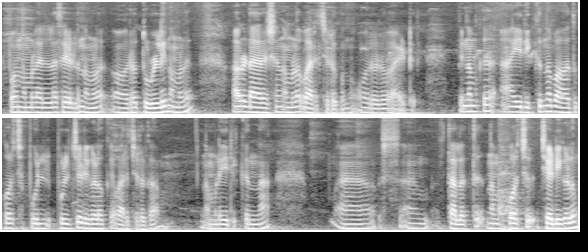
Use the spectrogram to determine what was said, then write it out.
അപ്പോൾ നമ്മൾ എല്ലാ സൈഡിലും നമ്മൾ ഓരോ തുള്ളി നമ്മൾ ആ ഒരു ഡയറക്ഷൻ നമ്മൾ വരച്ചെടുക്കുന്നു ഓരോരോ ആയിട്ട് പിന്നെ നമുക്ക് ആ ഇരിക്കുന്ന ഭാഗത്ത് കുറച്ച് പുൽ പുൽച്ചെടികളൊക്കെ വരച്ചെടുക്കാം. നമ്മൾ ഇരിക്കുന്ന സ്ഥലത്ത് നമുക്ക് കുറച്ച് ചെടികളും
